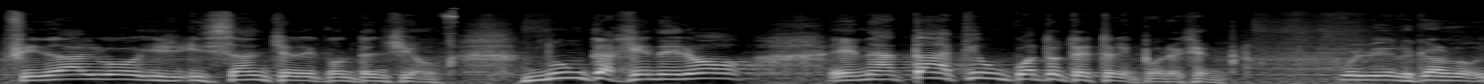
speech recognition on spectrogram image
Fidalgo y, Sánchez de contención. Nunca generó en ataque un 4-3-3, por ejemplo. Muy bien, Ricardo.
